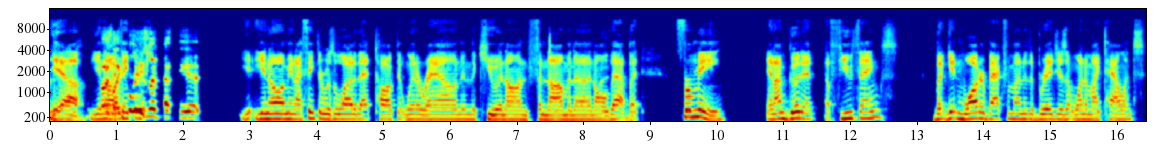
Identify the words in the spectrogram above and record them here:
Yeah, you know, I, I like, think please let that be it. You, you know, I mean, I think there was a lot of that talk that went around and the QAnon phenomena and all that. But for me, and I'm good at a few things, but getting water back from under the bridge isn't one of my talents.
